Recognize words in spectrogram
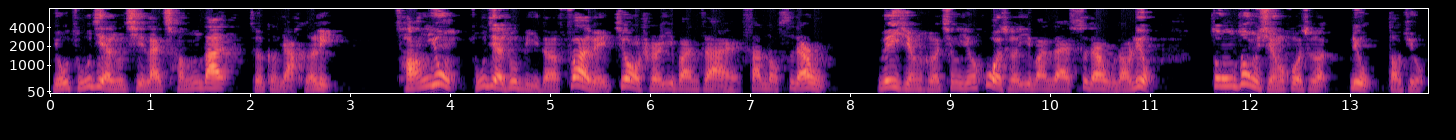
由主减速器来承担则更加合理。常用主减速比的范围，轿车一般在三到四点五，微型和轻型货车一般在四点五到六。中重型货车六到九。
